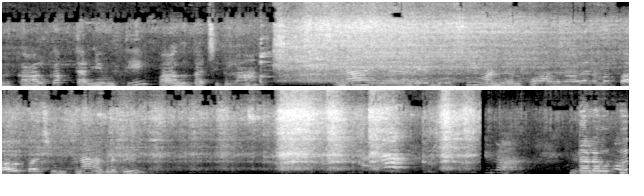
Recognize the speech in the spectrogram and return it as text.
ஒரு கால் கப் தண்ணி ஊற்றி பாகு காய்ச்சிக்கலாம். ஏன்னா இதில் நிறைய தூசி மண் இருக்கும். அதனால் நம்ம பாகு காய்ச்சி ஊற்றினா நல்லது. இந்த அளவுக்கு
